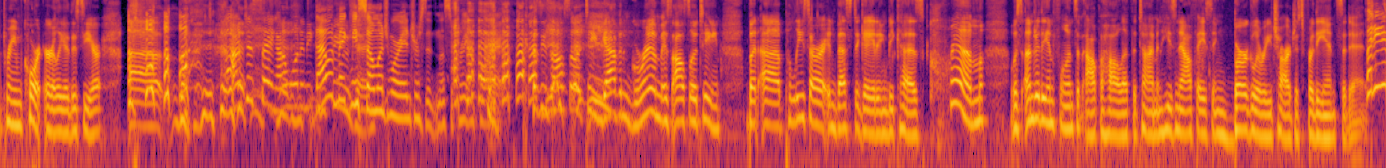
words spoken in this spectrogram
Supreme Court earlier this year. Uh, I'm just saying, I don't want any. that would make me so much more interested in the Supreme Court. because he's also a teen. Gavin Grimm is also a teen. But uh, police are investigating because Grimm was under the influence of alcohol at the time, and he's now facing burglary charges for the incident. But he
